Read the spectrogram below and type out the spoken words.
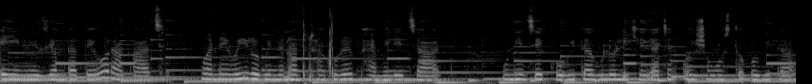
এই মিউজিয়ামটাতেও রাখা আছে। মানে ওই রবীন্দ্রনাথ ঠাকুরের ফ্যামিলি চার্ট উনি যে কবিতাগুলো লিখে গেছেন ওই সমস্ত কবিতা,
